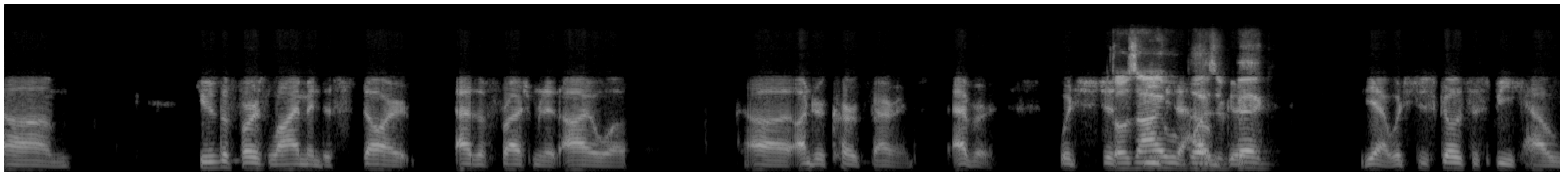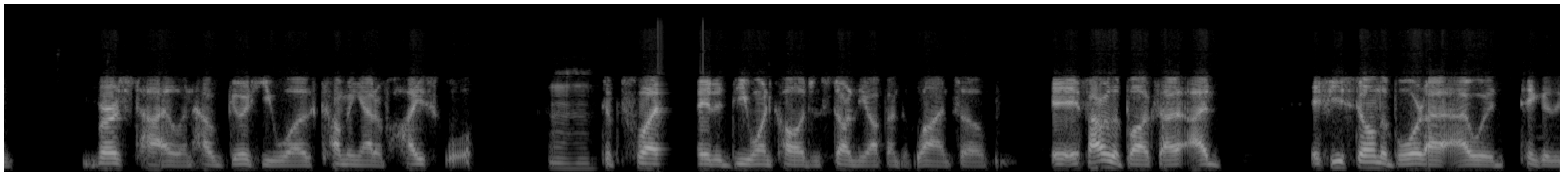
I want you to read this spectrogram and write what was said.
um he was the first lineman to start as a freshman at Iowa uh, under Kirk Ferentz ever, which just Those Iowa boys are good, big. Yeah, which just goes to speak how versatile and how good he was coming out of high school hmm to play at a D1 college and start on the offensive line. So if I were the Bucks, I, I'd if he's still on the board, I, I would take a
